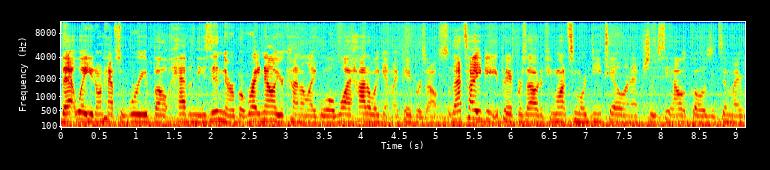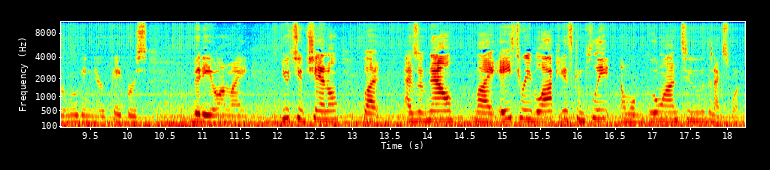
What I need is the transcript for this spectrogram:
That way you don't have to worry about having these in there but right now you're kind of like well why how do I get my papers out? So that's how you get your papers out. If you want some more detail and actually see how it goes it's in my removing your papers video on my YouTube channel. But as of now my A3 block is complete and we'll go on to the next one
